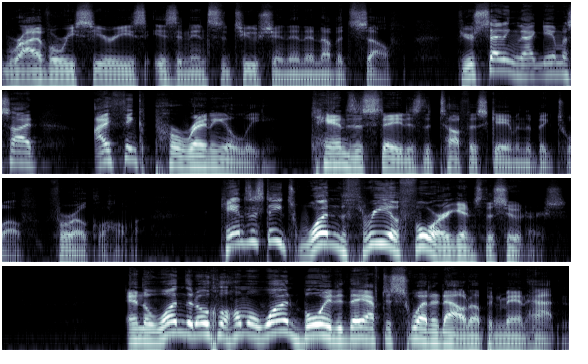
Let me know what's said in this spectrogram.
rivalry series is an institution in and of itself, if you're setting that game aside, I think perennially Kansas State is the toughest game in the Big 12 for Oklahoma. Kansas State's won three of four against the Sooners. And the one that Oklahoma won, boy, did they have to sweat it out up in Manhattan.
